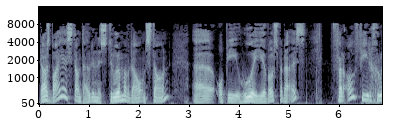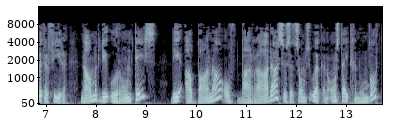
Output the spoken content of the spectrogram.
Daar's baie standhoudende strome wat daar ontstaan uh op die hoë heuwels wat daar is. Veral vier groot riviere, naamlik die Orontes, die Abana of Barada soos dit soms ook in ons tyd genoem word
